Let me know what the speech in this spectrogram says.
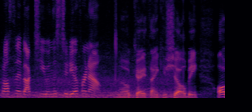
But I'll send it back to you in the studio for now. Okay, thank you, Shelby. Also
